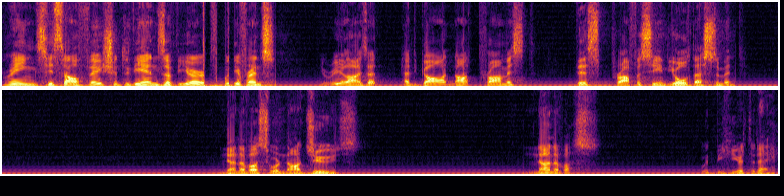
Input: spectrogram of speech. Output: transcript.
brings his salvation to the ends of the earth. But dear friends, you realize that had God not promised this prophecy in the Old Testament, none of us who are not Jews, none of us would be here today.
